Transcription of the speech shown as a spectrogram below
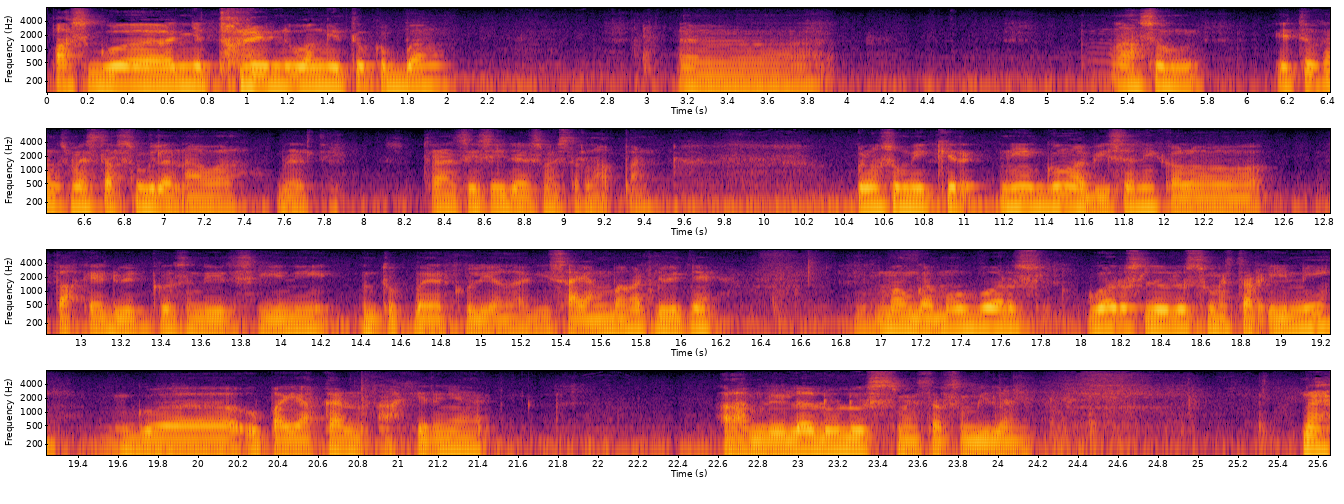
pas gue nyetorin uang itu ke bank uh, langsung itu kan semester 9 awal berarti. Transisi dari semester 8 gue langsung mikir ini gue nggak bisa nih kalau pakai duit gue sendiri segini untuk bayar kuliah lagi. Sayang banget duitnya. Mau nggak mau gue harus gue harus lulus semester ini. Gue upayakan akhirnya alhamdulillah lulus semester 9 nah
